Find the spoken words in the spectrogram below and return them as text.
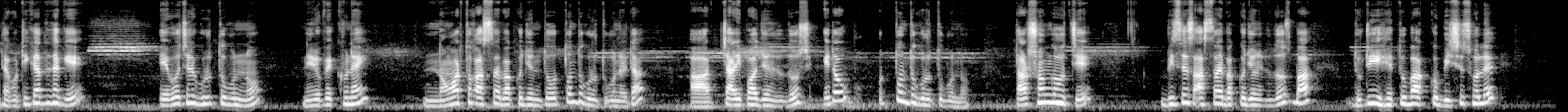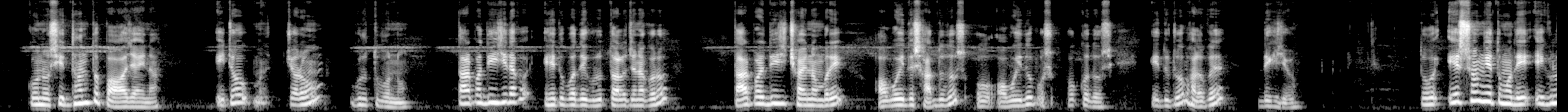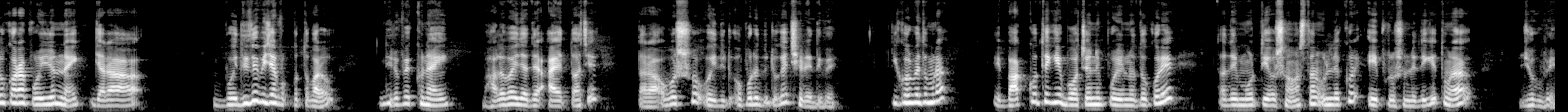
দেখো, টিকাতে থাকে, এবছরের গুরুত্বপূর্ণ নিরপেক্ষ ন্যায় নমার্থক আশ্রয় বাক্যজনিত অত্যন্ত গুরুত্বপূর্ণ এটা, আর চারিপাওয়াজনিত দোষ এটাও অত্যন্ত গুরুত্বপূর্ণ। তার সঙ্গে হচ্ছে বিশেষ আশ্রয় বাক্যজনিত দোষ বা দুটি হেতু বাক্য বিশেষ হলে কোনো সিদ্ধান্ত পাওয়া যায় না। এটাও চরম গুরুত্বপূর্ণ। তারপর দিয়েছি দেখো হেতুপদের গুরুত্ব আলোচনা করো। তারপরে দিয়েছি ছয় নম্বরে অবৈধ সাধ্য দোষ ও অবৈধ পশ- পক্ষ দোষ। এই দুটো ভালো করে দেখে যাও। তো এর সঙ্গে তোমাদের এগুলো করার প্রয়োজন নাই। যারা বৈধিতে বিচার করতে পারো, নিরপেক্ষ নাই ভালোভাবে যাদের আয়ত্ত আছে, তারা অবশ্য ওই দুটো, ওপরের দুটোকে ছেড়ে দিবে। কি করবে তোমরা? এই বাক্য থেকে বচনে পরিণত করে তাদের মূর্তি ও সংস্থান উল্লেখ করে এই প্রশ্নের দিকে তোমরা ঝুঁকবে,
